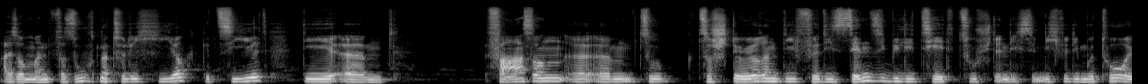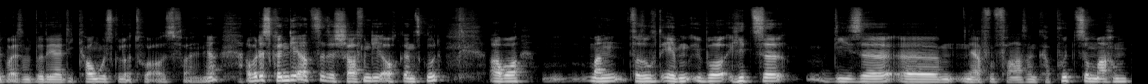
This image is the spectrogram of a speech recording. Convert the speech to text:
Also man versucht natürlich hier gezielt die ähm, Fasern äh, ähm, zu zerstören, die für die Sensibilität zuständig sind, nicht für die Motorik, weil sonst würde ja die Kaumuskulatur ausfallen. Ja? Aber das können die Ärzte, das schaffen die auch ganz gut. Aber man versucht eben über Hitze diese äh, Nervenfasern kaputt zu machen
